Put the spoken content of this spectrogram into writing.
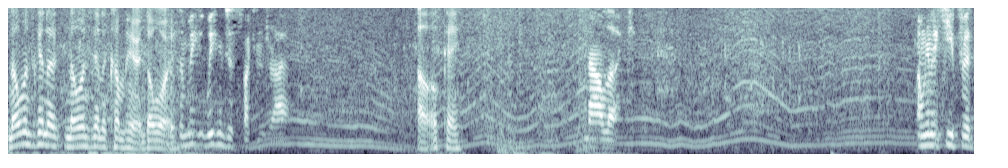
No one's gonna. No one's gonna come here. Don't worry. Listen, we, we can just fucking drive. Oh, okay. Now look. I'm gonna keep it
